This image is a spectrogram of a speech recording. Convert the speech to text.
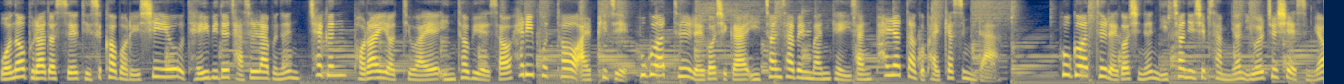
워너 브라더스 디스커버리 CEO 데이비드 자슬라브는 최근 버라이어티와의 인터뷰에서 해리포터 RPG 호그와트 레거시가 2,400만 개 이상 팔렸다고 밝혔습니다. 호그와트 레거시는 2023년 2월 출시했으며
